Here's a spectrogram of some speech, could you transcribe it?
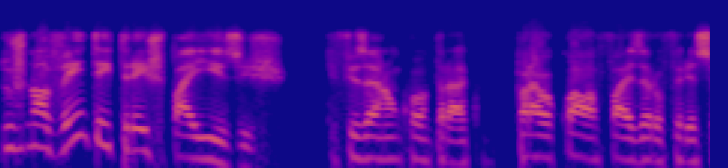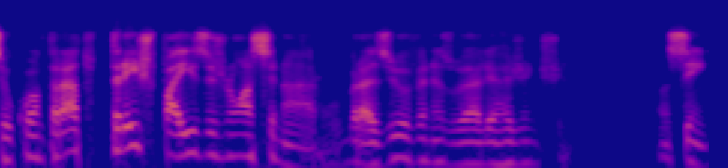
Dos 93 países que fizeram um contrato, para o qual a Pfizer ofereceu o contrato, três países não assinaram: o Brasil, a Venezuela e a Argentina. Assim,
